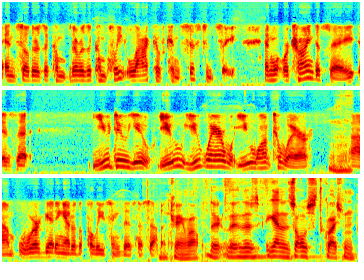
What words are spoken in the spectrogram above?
And so there's a com- there was a complete lack of consistency. And what we're trying to say is that you do you. You you wear what you want to wear. Mm-hmm. Um, we're getting out of the policing business of it. Okay, well, there, there's, again, there's always the question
